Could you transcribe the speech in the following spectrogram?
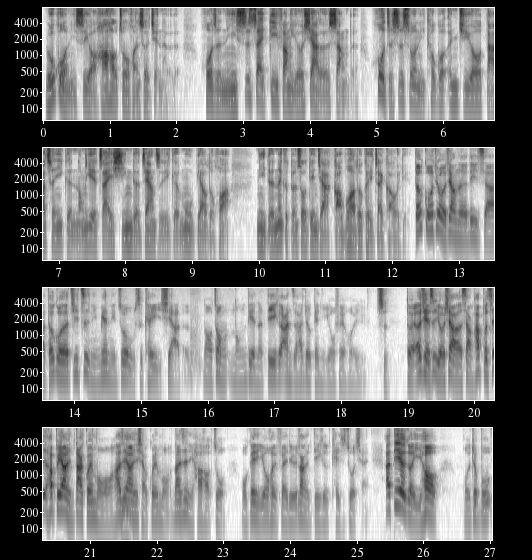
如果你是有好好做环设检核的，或者你是在地方由下而上的。或者是说，你透过 NGO 达成一个农业再兴的这样子一个目标的话，你的那个短售电价搞不好都可以再高一点。德国就有这样的例子啊，德国的机制里面，你做五十 K 以下的，然后这种农电的第一个案子，他就给你优惠汇率，是对，而且是由下而上，他不是他不要你大规模，他是要你小规模，嗯，但是你好好做，我给你优惠费率，让你第一个 case 做起来。啊，第二个以后我就不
